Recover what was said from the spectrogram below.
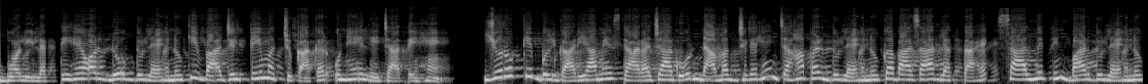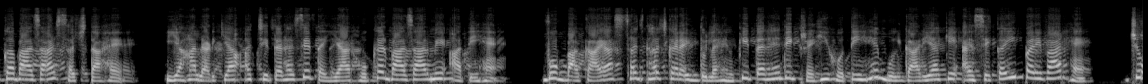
बोली लगती है और लोग दुल्हनों की वाजिब कीमत चुकाकर उन्हें ले जाते हैं। यूरोप के बुल्गारिया में स्टारा जागोर नामक जगह है, जहाँ पर दुल्हनों का बाज़ार लगता है साल में तीन बार दुल्हनों का बाज़ार सजता है यहाँ लड़कियाँ अच्छी तरह से तैयार होकर बाज़ार में आती हैं। वो बाकाया सज धज कर एक दुल्हन की तरह दिख रही होती हैं। बुल्गारिया के ऐसे कई परिवार हैं, जो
